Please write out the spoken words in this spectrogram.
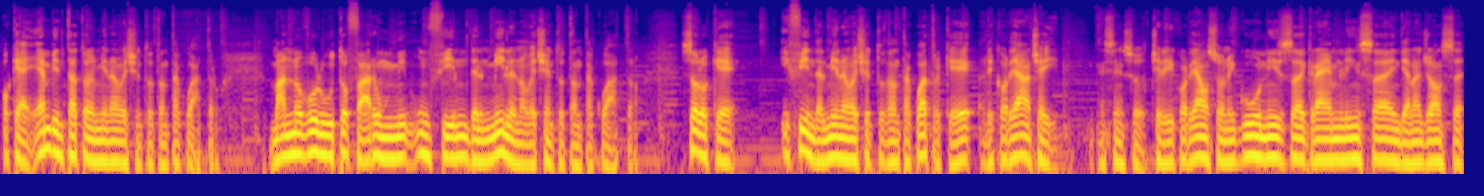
ok è ambientato nel 1984 ma hanno voluto fare un, un, film del 1984 solo che i film del 1984 che ricordiamo cioè nel senso ce li ricordiamo sono i Goonies, Gremlins, Indiana Jones e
